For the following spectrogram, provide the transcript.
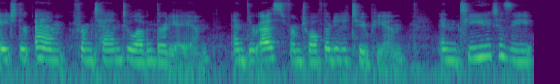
H through M from 10 to 11:30 a.m. N through S from 12:30 to 2 p.m. and T to Z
